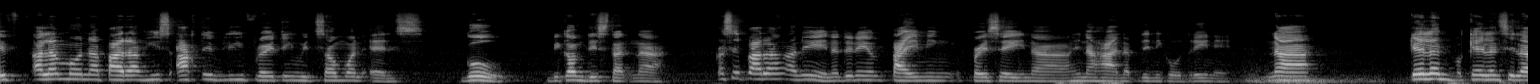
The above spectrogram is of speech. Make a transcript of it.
If alam mo na parang he's actively flirting with someone else, go. Become distant na. Kasi parang ano eh, nandun na yung timing per se na hinahanap din ni Code Rain eh. Na kailan kailan sila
